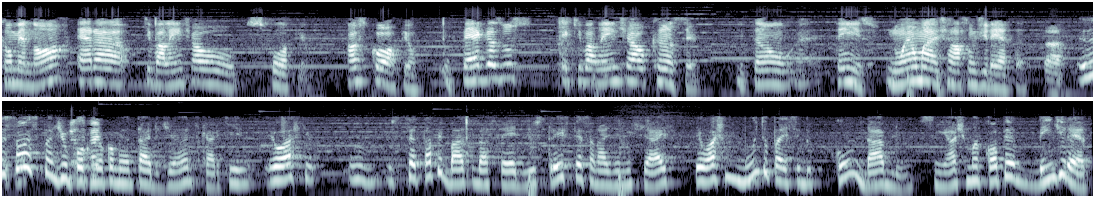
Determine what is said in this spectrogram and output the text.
cão menor era equivalente ao, Scorpion. ao Scorpion. O Pegasus equivalente ao Câncer. Então, é, tem isso. Não é uma relação direta. Tá. Eu só expandir um pouco meu comentário de antes, cara, que eu acho que o, o setup básico da série e os três personagens iniciais, eu acho muito parecido com o W. Sim, acho uma cópia bem direta.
